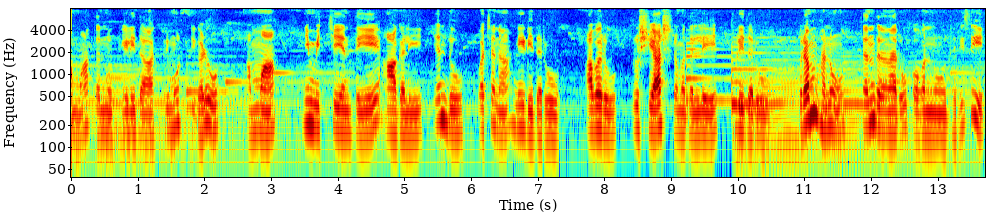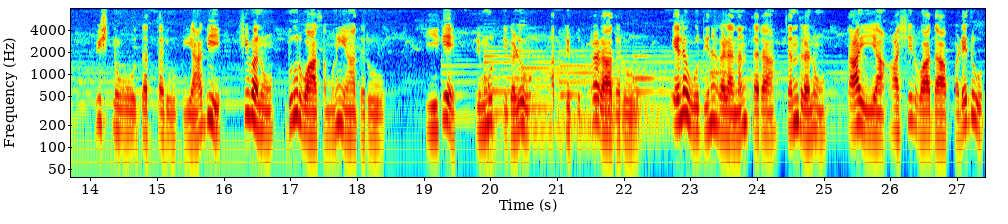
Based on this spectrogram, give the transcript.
ಮಾತನ್ನು ಕೇಳಿದ ತ್ರಿಮೂರ್ತಿಗಳು, ಅಮ್ಮ, ನಿಮ್ಮಿಚ್ಛೆಯಂತೆಯೇ ಆಗಲಿ ಎಂದು ವಚನ ನೀಡಿದರು. ಅವರು ಋಷ್ಯಾಶ್ರಮದಲ್ಲೇ ಉಳಿದರು. ಬ್ರಹ್ಮನು ಚಂದ್ರನ ರೂಪವನ್ನು ಧರಿಸಿ ವಿಷ್ಣುವು ದತ್ತರೂಪಿಯಾಗಿ ಶಿವನು ದೂರ್ವಾಸ ಮುನಿಯಾದರು. ಹೀಗೆ ತ್ರಿಮೂರ್ತಿಗಳು ಅತ್ರಿಪುತ್ರರಾದರು. ಕೆಲವು ದಿನಗಳ ನಂತರ ಚಂದ್ರನು ತಾಯಿಯ ಆಶೀರ್ವಾದ ಪಡೆದು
